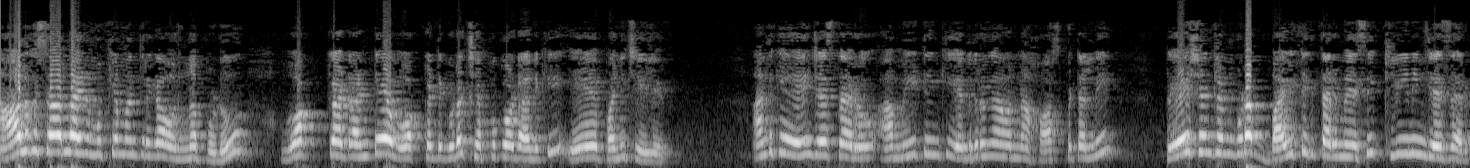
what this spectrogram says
నాలుగు సార్లు ఆయన ముఖ్యమంత్రిగా ఉన్నప్పుడు ఒక్కటంటే ఒక్కటి కూడా చెప్పుకోవడానికి ఏ పని చేయలేదు. అందుకే ఏం చేస్తారు? ఆ మీటింగ్కి ఎదురుగా ఉన్న హాస్పిటల్ని పేషెంట్లను కూడా బయటికి తరిమేసి క్లీనింగ్ చేశారు.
